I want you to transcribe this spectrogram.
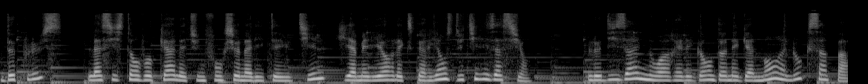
De plus, l'assistant vocal est une fonctionnalité utile qui améliore l'expérience d'utilisation. Le design noir élégant donne également un look sympa.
